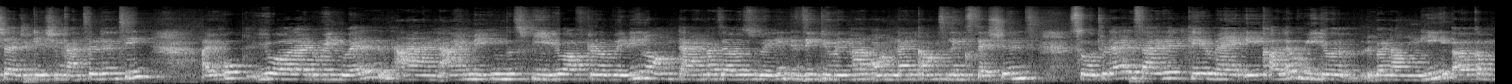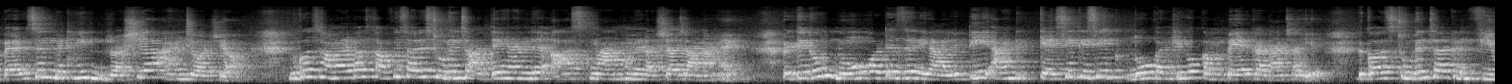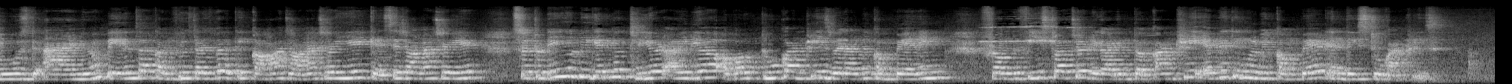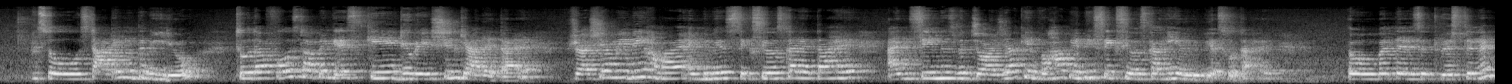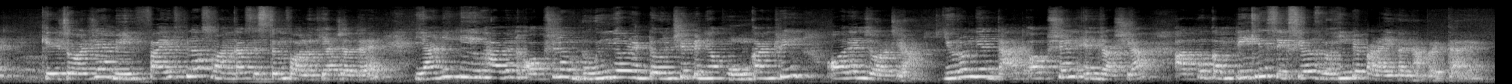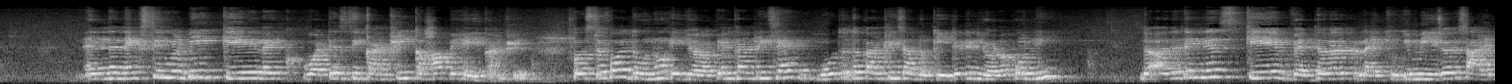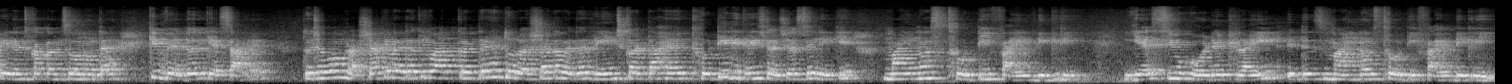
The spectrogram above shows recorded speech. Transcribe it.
Disha Education Consultancy. I hope you all are doing well and I am making this video after a very long time as I was very busy during our online counseling sessions. So today I decided कि मैं एक अलग video बनाऊँगी comparison between Russia and Georgia because हमारे पास काफ़ी सारे students आते हैं and they ask मैम हमें रशिया जाना है but they don't know what is the reality and कैसे किसी दो कंट्री को कंपेयर करना चाहिए। Because students are confused and you know parents are confused as well कि कहाँ जाना चाहिए, कैसे जाना चाहिए। So today you be getting a clear idea about two countries where are be comparing from the fee structure regarding the country everything will be compared in these two countries so starting with the video तो the first topic is के duration क्या रहता है? Russia में भी हमारा M six years का रहता है and same is with Georgia के, वहाँ पे भी सिक्स ईयर्स का ही एम बी बी एस होता है। तो but there is a twist in it कि जॉर्जिया में फाइव प्लस वन का सिस्टम फॉलो किया जाता है। यानी कि you have an option of doing your internship in your home country और in Georgia you don't get that option in Russia आपको कम्प्लीटली सिक्स ईयर्स वहीं पे पढ़ाई करना पड़ता है। And the next thing will be के like what is the country कहाँ पे है ये कंट्री फ़र्स्ट ऑफ़ ऑल दोनों एक यूरोपियन कंट्रीज़ है। Both the countries are located in Europe only the other thing is के वेदर लाइक क्योंकि मेजर सारे पेरेंट्स का कंसर्न होता है कि वेदर कैसा है। तो जब हम रशिया के वेदर की बात करते हैं तो रशिया का वेदर रेंज करता है 30 डिग्री सेल्सियस से लेके minus thirty five degree yes you heard it right it is minus thirty five degree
